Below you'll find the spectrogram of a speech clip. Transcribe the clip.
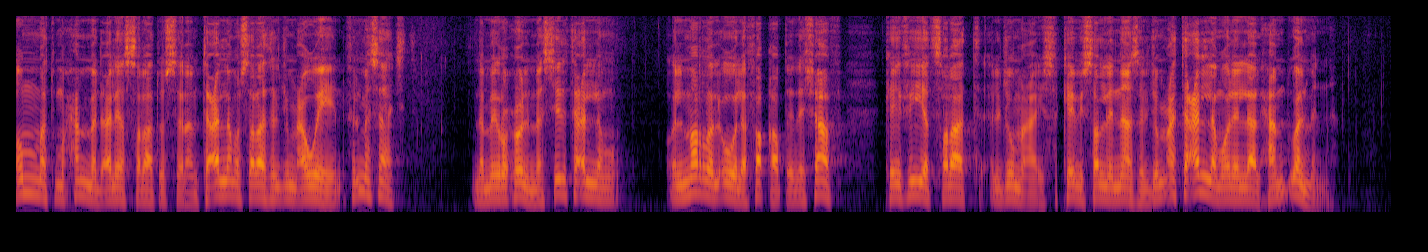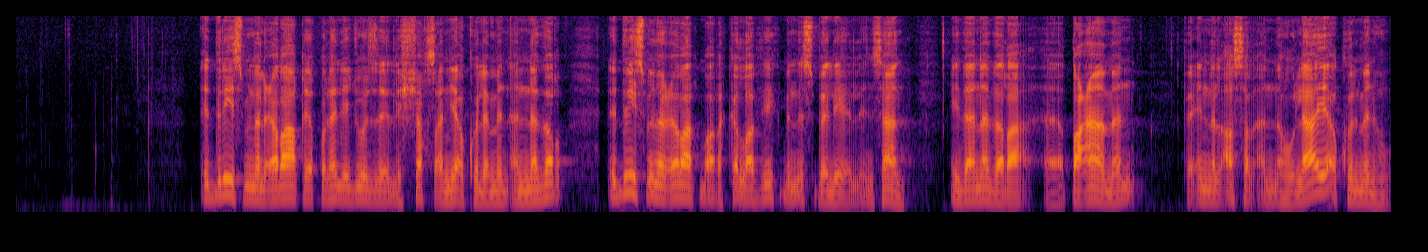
أمة محمد عليه الصلاة والسلام تعلموا صلاة الجمعة وين؟ في المساجد. لما يروحون المسجد يتعلمون. المرة الأولى فقط إذا شاف كيفية صلاة الجمعة كيف يصلي الناس الجمعة تعلم ولله الحمد والمنة. إدريس من العراق يقول هل يجوز للشخص أن يأكل من النذر؟ إدريس من العراق بارك الله فيك بالنسبة للإنسان إذا نذر آه، طعاما فإن الأصل أنه لا يأكل منه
